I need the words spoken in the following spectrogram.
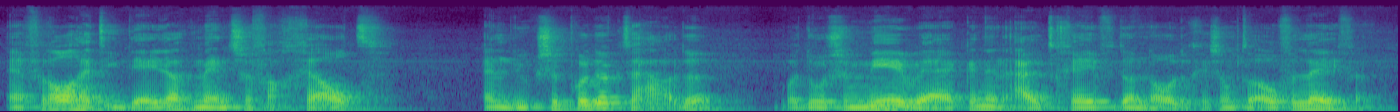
En vooral het idee dat mensen van geld en luxe producten houden, waardoor ze meer werken en uitgeven dan nodig is om te overleven.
